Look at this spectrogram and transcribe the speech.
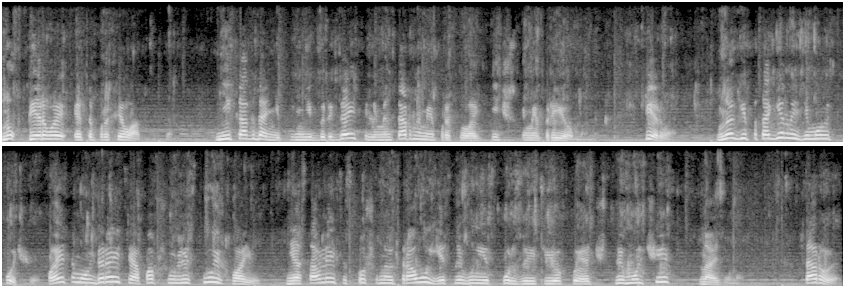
Ну, первое – это профилактика. Никогда не пренебрегайте элементарными профилактическими приемами. Первое. Многие патогены зимуют в почве, поэтому убирайте опавшую листву и хвою. Не оставляйте скошенную траву, если вы используете ее в качестве мульчи на зиму. Второе.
